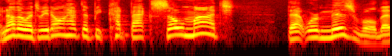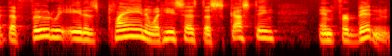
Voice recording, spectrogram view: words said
In other words, we don't have to be cut back so much that we're miserable, that the food we eat is plain and what he says disgusting and forbidden.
